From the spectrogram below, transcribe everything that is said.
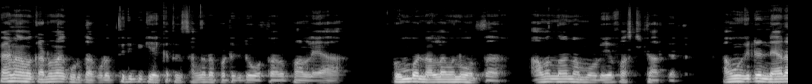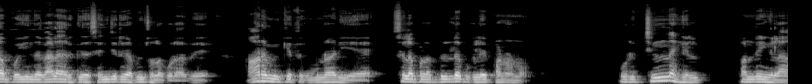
பேனாவை கடனாக கொடுத்தா கூட திருப்பி கேட்கறதுக்கு சங்கடப்பட்டுக்கிட்டு ஒருத்தன் இருப்பான் இல்லையா? ரொம்ப நல்லவன்னு ஒருத்தன். அவன் தான் நம்மளுடைய ஃபஸ்ட் டார்கெட் அவங்கக்கிட்ட நேராக போய் இந்த வேலை இருக்குது செஞ்சிரு அப்படின்னு சொல்லக்கூடாது. ஆரம்பிக்கிறதுக்கு முன்னாடியே சில பல பில்டப்புகளே பண்ணணும். ஒரு சின்ன ஹெல்ப் பண்ணுறீங்களா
